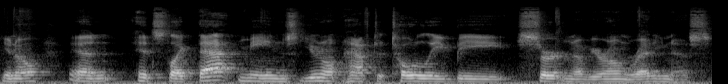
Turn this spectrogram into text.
you know? And it's like that means you don't have to totally be certain of your own readiness,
